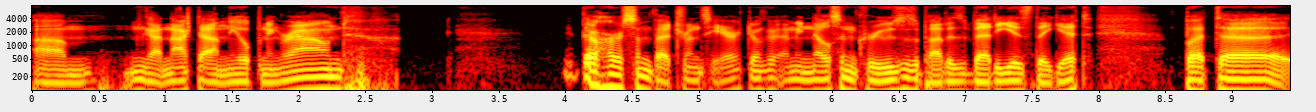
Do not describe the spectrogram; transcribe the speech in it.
Um, and got knocked out in the opening round. There are some veterans here. Don't I mean Nelson Cruz is about as vetty as they get, but uh,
